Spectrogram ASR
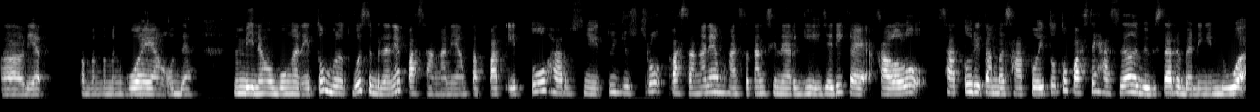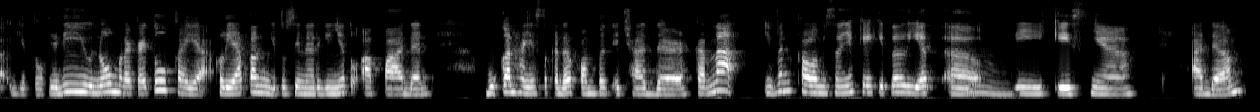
uh, lihat teman-teman gue yang udah membina hubungan itu menurut gue sebenarnya pasangan yang tepat itu harusnya itu justru pasangan yang menghasilkan sinergi. Jadi kayak kalau lo satu ditambah satu itu tuh pasti hasilnya lebih besar dibandingin dua gitu. Jadi you know mereka itu kayak kelihatan gitu sinerginya tuh apa dan bukan hanya sekedar complete each other. Karena even kalau misalnya kayak kita lihat uh, hmm. di case-nya Adam,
